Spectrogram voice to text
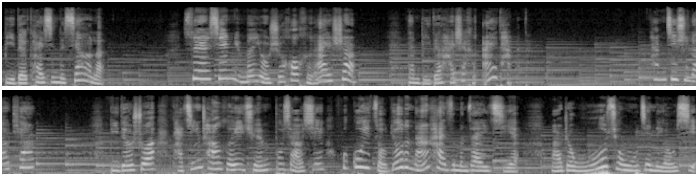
彼得开心的笑了。虽然仙女们有时候很碍事儿，但彼得还是很爱她们的。他们继续聊天。彼得说，他经常和一群不小心或故意走丢的男孩子们在一起，玩着无穷无尽的游戏。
